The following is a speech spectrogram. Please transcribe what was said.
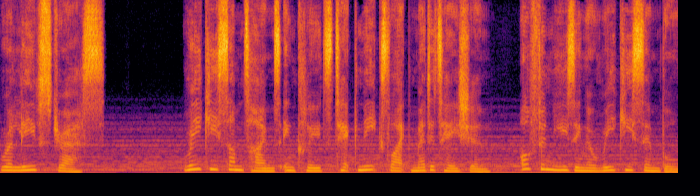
Relieve stress. Reiki sometimes includes techniques like meditation, often using a Reiki symbol,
